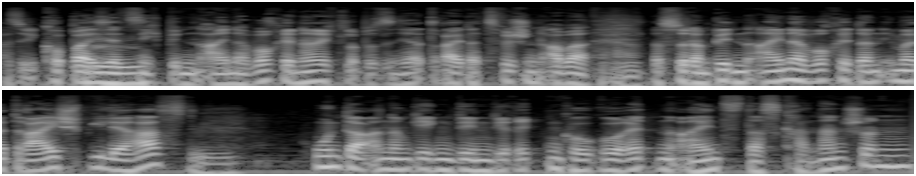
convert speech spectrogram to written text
also die Copa mhm. ist jetzt mhm. nicht binnen einer Woche, ne? ich glaube, das sind ja drei dazwischen, aber ja. dass du dann binnen einer Woche dann immer drei Spiele hast, mhm. unter anderem gegen den direkten Konkurrenten eins, das kann dann schon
